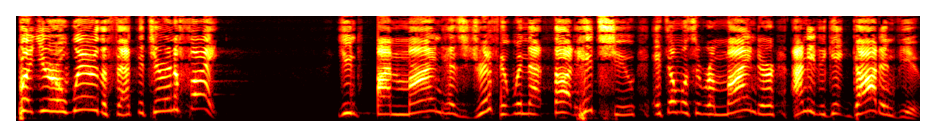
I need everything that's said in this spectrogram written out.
But you're aware of the fact that you're in a fight. You, my mind has drifted. When that thought hits you, it's almost a reminder I need to get God in view.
